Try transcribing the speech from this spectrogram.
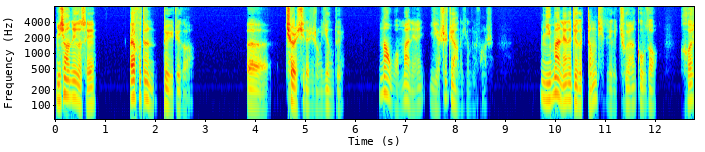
你像那个谁，埃弗顿对于这个，呃，切尔西的这种应对，那我曼联也是这样的应对方式。你曼联的这个整体的这个球员构造。和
